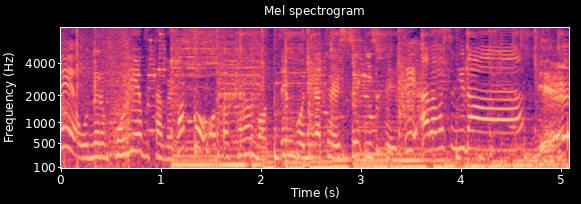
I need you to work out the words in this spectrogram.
네, 오늘은 보니의 부탁을 받고 어떻게 하면 멋진 보니가 될 수 있을지 알아봤습니다. 예.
